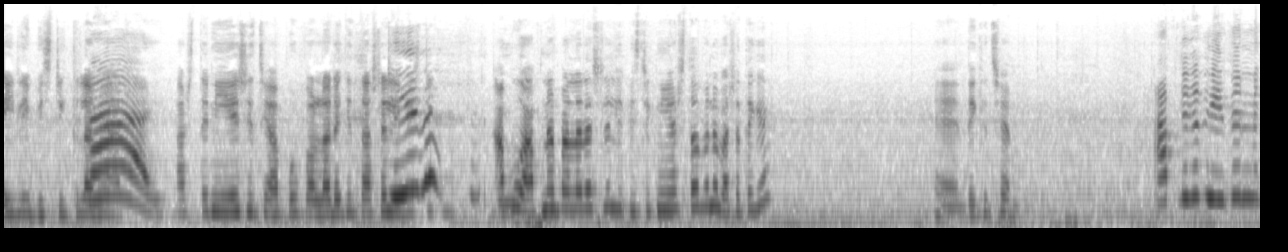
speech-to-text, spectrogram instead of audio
এই লিপস্টিকগুলো আমি আসতে নিয়ে এসেছি আপুর পার্লারে কিন্তু আসলে লিপস্টিক আপু আপনার পার্লারে আসলে লিপস্টিক নিয়ে আসতে হবে না বাসা থেকে? হ্যাঁ দেখেছেন? আপনি যদি এদের নিয়ে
